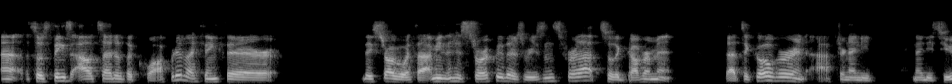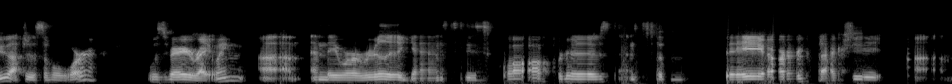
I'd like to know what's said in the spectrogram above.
Uh, so things outside of the cooperative. I think they're they struggle with that. I mean, historically, there's reasons for that. So the government that took over and after 90, 92, after the Civil War, was very right wing, um, and they were really against these cooperatives, and so they are actually um,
